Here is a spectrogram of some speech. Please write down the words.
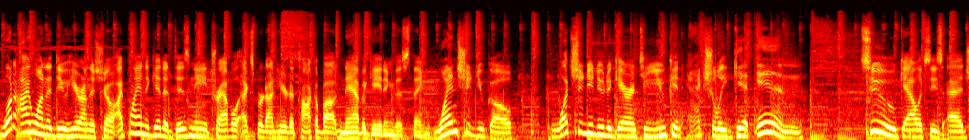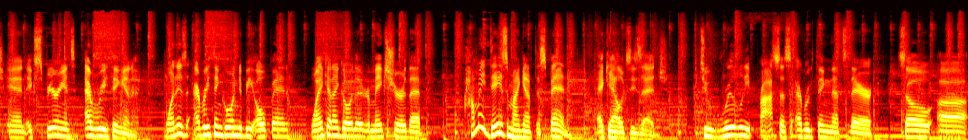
what I want to do here on the show, I plan to get a Disney travel expert on here to talk about navigating this thing. When should you go? What should you do to guarantee you can actually get in to Galaxy's Edge and experience everything in it? When is everything going to be open? When can I go there to make sure that how many days am I going to have to spend at Galaxy's Edge? To really process everything that's there. So uh,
